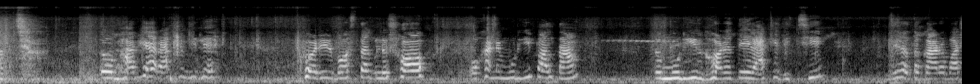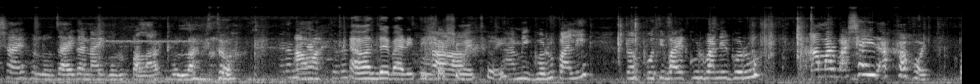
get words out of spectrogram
আচ্ছা তো ভাবি আর আমি মিলে খড়ির বস্তাগুলো সব ওখানে মুরগি পালতাম। তো মুরগির ঘরেতে রেখে দিচ্ছি। যেহেতু কারও বাসায় হলো জায়গা নাই গরু পালার বললাম তো আমাদের বাড়িতে সবসময় হ্যাঁ, আমি গরু পালি। তো প্রতিবারে কুরবানির গরু আমার বাসায় রাখা হয়। তো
